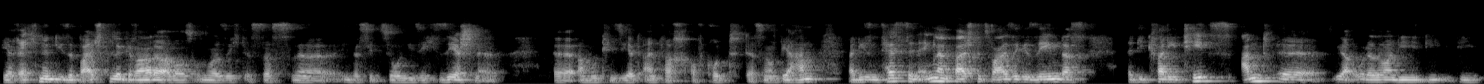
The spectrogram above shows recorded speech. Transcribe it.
wir rechnen diese Beispiele gerade, aber aus unserer Sicht ist das eine Investition, die sich sehr schnell äh, amortisiert, einfach aufgrund dessen. Und wir haben bei diesen Tests in England beispielsweise gesehen, dass äh, die Qualitätsan äh, ja, oder sagen wir, die, die, die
